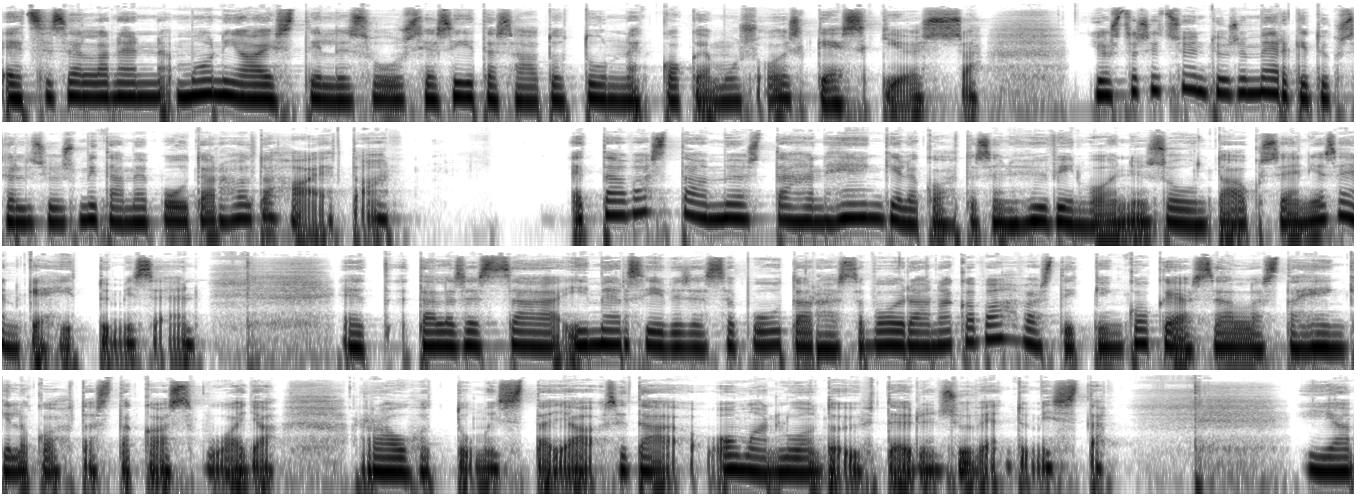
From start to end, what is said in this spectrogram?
Että se sellainen moniaistillisuus ja siitä saatu tunnekokemus olisi keskiössä, josta sitten syntyy se merkityksellisyys, mitä me puutarhoilta haetaan. Että tämä vastaa myös tähän henkilökohtaisen hyvinvoinnin suuntaukseen ja sen kehittymiseen. Että tällaisessa immersiivisessä puutarhassa voidaan aika vahvastikin kokea sellaista henkilökohtaista kasvua ja rauhoittumista ja sitä oman luontoyhteyden syventymistä – ja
